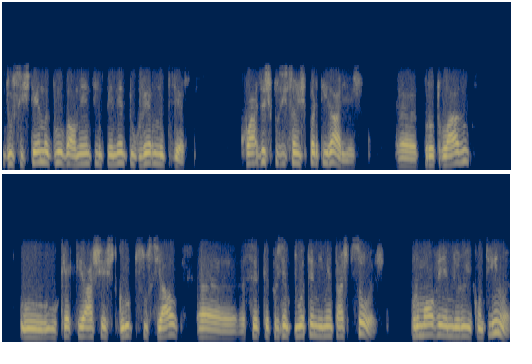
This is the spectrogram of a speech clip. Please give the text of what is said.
do sistema globalmente independente do governo no poder? Quais as posições partidárias? Por outro lado, o, o, que é que acha este grupo social acerca, por exemplo, do atendimento às pessoas? Promovem a melhoria contínua?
